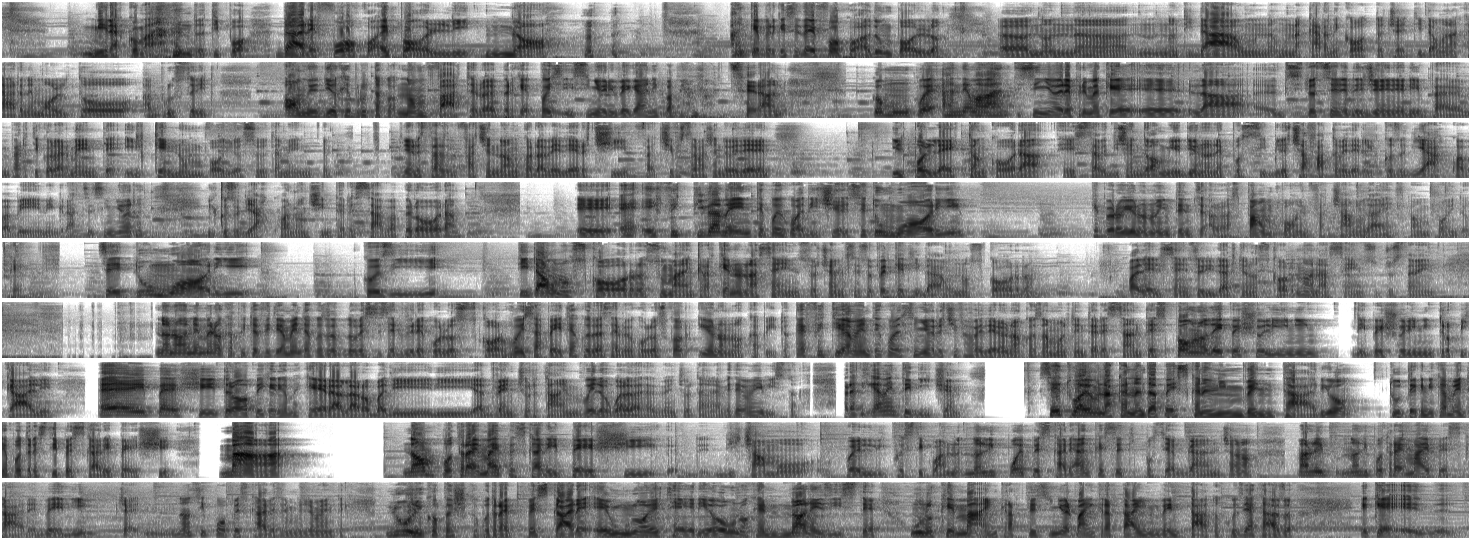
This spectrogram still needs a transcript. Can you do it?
Mi raccomando, tipo dare fuoco ai polli, no. Anche perché se dai fuoco ad un pollo uh, non, uh, non, ti dà un, una carne cotta, cioè ti dà una carne molto abbrustolita. Oh mio Dio che brutta cosa, non fatelo eh, perché poi i signori vegani qua mi ammazzeranno. Comunque andiamo avanti signore prima che eh, la eh, situazione degeneri particolarmente Il che non voglio assolutamente. Il signore sta facendo ancora vederci fa, Ci sta facendo vedere il polletto ancora e stava dicendo oh mio dio non è possibile ci ha fatto vedere il coso di acqua va bene grazie signore. Il coso di acqua non ci interessava per ora. E, e effettivamente poi qua dice se tu muori che però io non ho intenzione allora spawn point facciamo dai spawn point ok. Se tu muori così ti dà uno score su Minecraft che non ha senso, cioè nel senso perché ti dà uno score? Qual è il senso di darti uno score? Non ha senso, giustamente. Non ho nemmeno capito effettivamente a cosa dovesse servire quello score Voi sapete a cosa serve quello score? Io non ho capito Effettivamente quel signore ci fa vedere una cosa molto interessante Spawno dei pesciolini Dei pesciolini tropicali Ehi pesci tropicali Come che era la roba di, di Adventure Time? Voi lo guardate Adventure Time, l'avete mai visto? Praticamente dice Se tu hai una canna da pesca nell'inventario tu tecnicamente potresti pescare i pesci, ma non potrai mai pescare i pesci, diciamo, quelli, questi qua, non li puoi pescare anche se tipo si agganciano, ma non li, non li potrai mai pescare, vedi? Cioè, non si può pescare semplicemente. L'unico pesce che potrai pescare è uno etereo, uno che non esiste, uno che Minecraft, il signor Minecraft ha inventato così a caso e che... Eh,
